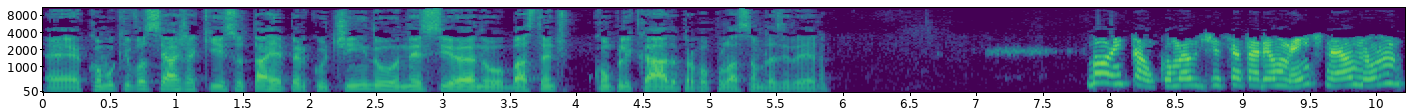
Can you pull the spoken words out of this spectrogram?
é, como que você acha que isso está repercutindo nesse ano bastante complicado para a população brasileira? Bom, então, como eu disse anteriormente, né, eu, não,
